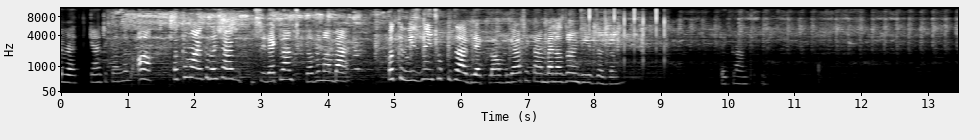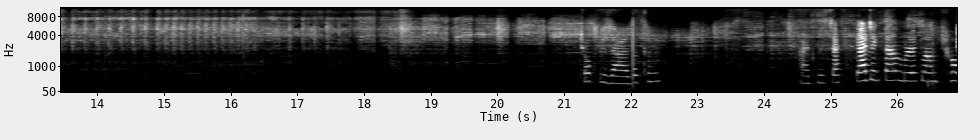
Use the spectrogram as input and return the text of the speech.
Evet gerçekten de. Aa, bakın arkadaşlar şey, reklam çıktı o zaman ben. Bakın izleyin çok güzel bir reklam bu. Gerçekten ben az önce izledim. Reklam çıkmış. Çok güzel bakın. Arkadaşlar gerçekten bu reklam çok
